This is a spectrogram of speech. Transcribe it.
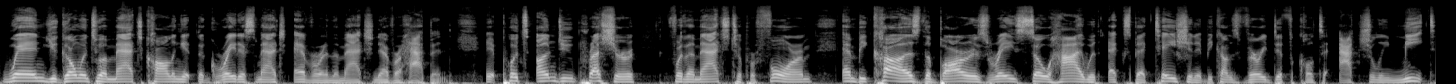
when you go into a match calling it the greatest match ever and the match never happened. It puts undue pressure for the match to perform. And because the bar is raised so high with expectation, it becomes very difficult to actually meet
